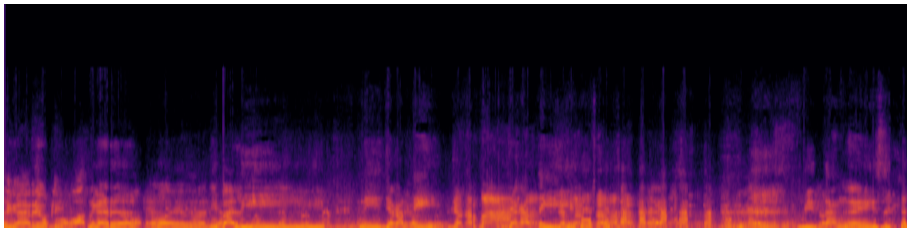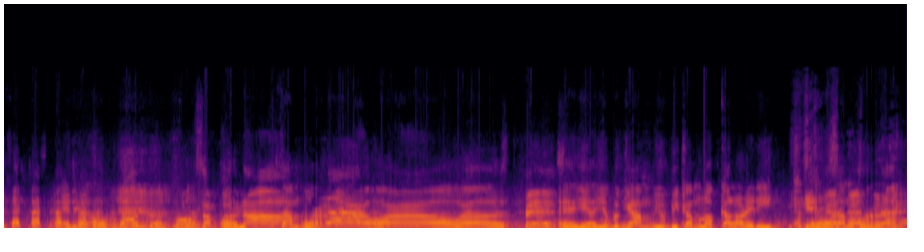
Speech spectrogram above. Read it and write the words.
Negara beli. Negara. Oh, iya. Di Bali. Nih Jakarta. Jakarta. Jakarta. Bintang guys. Sampurna. Sampurna. Wow. Well, Best. Eh, you, you become you become local already. Sampurna.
